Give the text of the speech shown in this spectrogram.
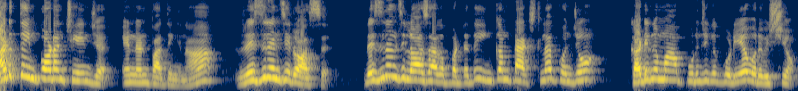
அடுத்த இம்பார்ட்டன்ட் சேஞ்ச் என்னன்னு பார்த்தீங்கன்னா ரெசிடென்சி லாஸ் ரெசிடென்சி லாஸ் ஆகப்பட்டது இன்கம் டேக்ஸில் கொஞ்சம் கடினமாக புரிஞ்சிக்கக்கூடிய ஒரு விஷயம்.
